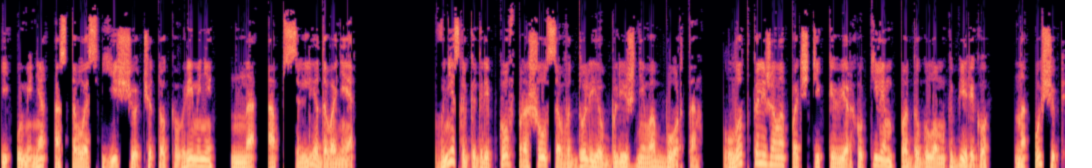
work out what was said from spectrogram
И у меня оставалось еще чуток времени на обследование. В несколько грибков прошелся вдоль ее ближнего борта. Лодка лежала почти кверху килем под углом к берегу. На ощупь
